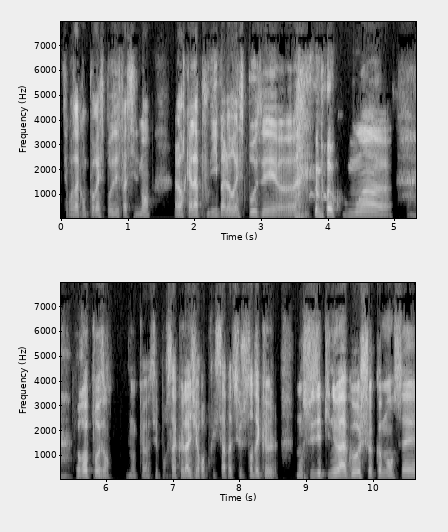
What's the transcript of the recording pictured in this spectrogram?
C'est pour ça qu'on peut reposer facilement, alors qu'à la poulie, bah, le respose est euh, beaucoup moins euh, reposant. Donc euh, c'est pour ça que là j'ai repris ça parce que je sentais que mon sus-épineux à gauche commençait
